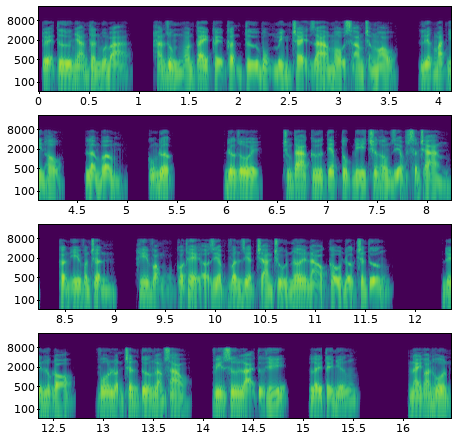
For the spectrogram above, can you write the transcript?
tuệ từ nhãn thần buồn bã, hắn dùng ngón tay kề cận từ bụng mình chạy ra màu xám trắng máu, liếc mắt nhìn hậu, lẩm bẩm, cũng được. Được rồi, chúng ta cứ tiếp tục đi trước hồng diệp sơn trang, cần y vấn trần, hy vọng có thể ở diệp vân diệt trang chủ nơi nào cầu được chân tướng. Đến lúc đó, vô luận chân tướng làm sao, vi sư lại tự thí, lấy tế những. Này oan hồn.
